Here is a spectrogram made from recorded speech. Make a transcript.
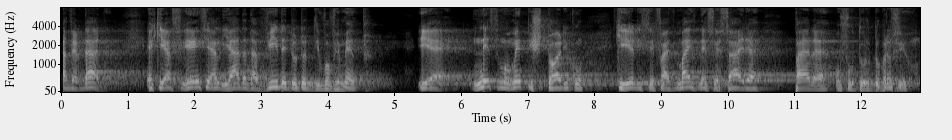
A verdade é que a ciência é aliada da vida e do desenvolvimento. E é nesse momento histórico que ele se faz mais necessária para o futuro do Brasil.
